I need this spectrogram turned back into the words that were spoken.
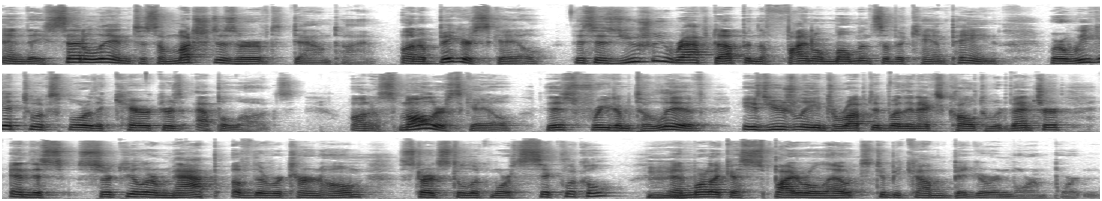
and they settle into some much deserved downtime. On a bigger scale, this is usually wrapped up in the final moments of a campaign where we get to explore the characters' epilogues. On a smaller scale, this freedom to live is usually interrupted by the next call to adventure, and this circular map of the return home starts to look more cyclical mm-hmm. and more like a spiral out to become bigger and more important.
